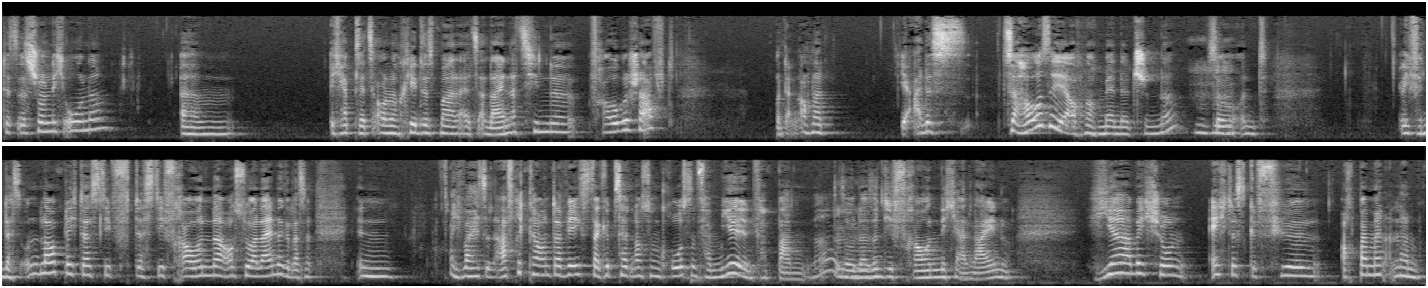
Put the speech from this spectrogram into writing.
Das ist schon nicht ohne. Ähm, ich habe es jetzt auch noch jedes Mal als alleinerziehende Frau geschafft. Und dann auch noch, ja, alles zu Hause ja auch noch managen, ne? Mhm. So, und ich finde das unglaublich, dass die, dass die Frauen da auch so alleine gelassen werden. ich war jetzt in Afrika unterwegs, da gibt es halt noch so einen großen Familienverband, ne? So, mhm. da sind die Frauen nicht alleine. Hier habe ich schon echt das Gefühl, auch bei meinen anderen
